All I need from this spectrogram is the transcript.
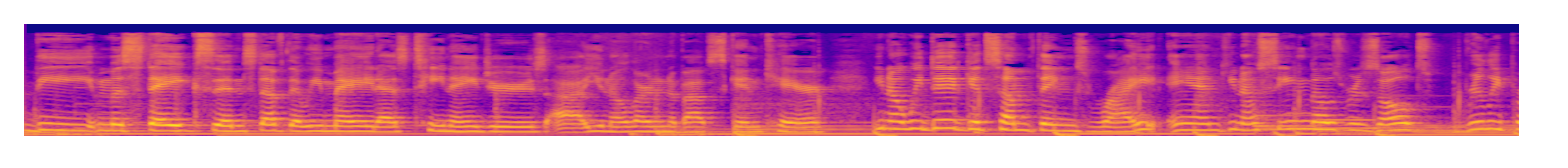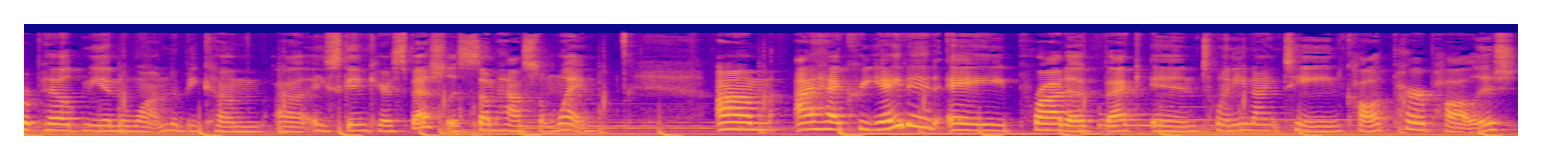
the mistakes and stuff that we made as teenagers, uh, you know, learning about skincare, you know, we did get some things right. And, you know, seeing those results really propelled me into wanting to become uh, a skincare specialist somehow, some way. Um, I had created a product back in 2019 called Pur Polish.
